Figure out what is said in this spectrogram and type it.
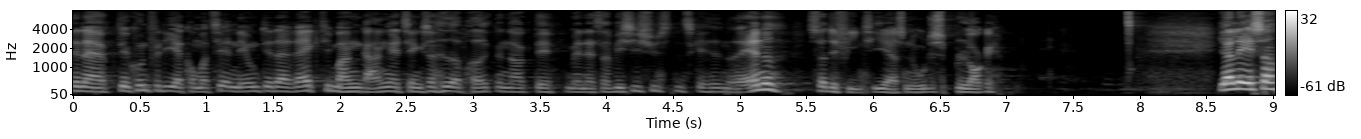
Den er, det er kun fordi, jeg kommer til at nævne det der rigtig mange gange. Jeg tænker, så hedder prædikenen nok det. Men altså, hvis I synes, den skal hedde noget andet, så er det fint i jeres notes blokke. Jeg læser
